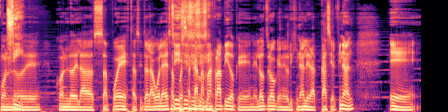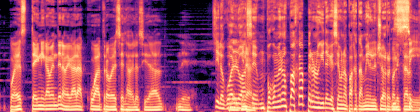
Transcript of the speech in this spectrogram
con, Sí. lo, de, con lo de las apuestas y toda la bola esa, Sí, puedes sí, sí, sacarla sí, más sí. rápido que en el otro, que en el original era casi al final. Eh, puedes técnicamente navegar a cuatro veces la velocidad de, Sí, lo cual lo hace un poco menos paja, pero no quita que sea una paja también el hecho de recolectar. Sí,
